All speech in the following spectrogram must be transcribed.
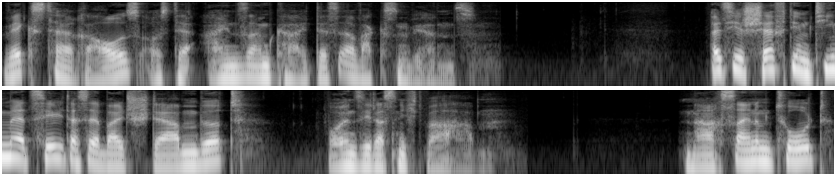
wächst heraus aus der Einsamkeit des Erwachsenwerdens. Als ihr Chef dem Team erzählt, dass er bald sterben wird, wollen sie das nicht wahrhaben. Nach seinem Tod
